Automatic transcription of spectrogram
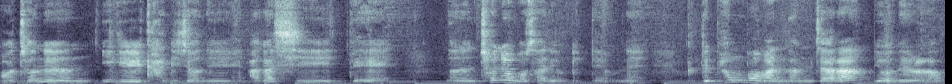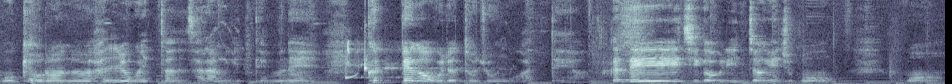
어, 저는 이 길 가기 전에 아가씨 때 나는 처녀보살이었기 때문에 그때 평범한 남자랑 연애를 하고 결혼을 하려고 했던 사람이기 때문에 그때가 오히려 더 좋은 것 같아요. 그러니까 내 직업을 인정해주고 뭐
